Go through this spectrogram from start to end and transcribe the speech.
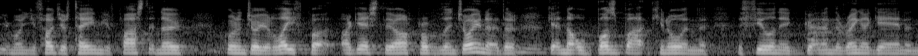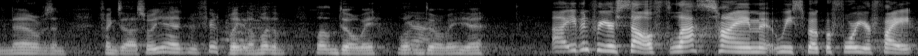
you know, you've had your time, you've passed it now. Go and enjoy your life. But I guess they are probably enjoying it. They're getting that old buzz back, you know, and the, the feeling of getting in the ring again and the nerves and things like that. So yeah, fair play to them. Let them let them do away. Let Yeah. them do away. Yeah. Uh, even for yourself, last time we spoke before your fight,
